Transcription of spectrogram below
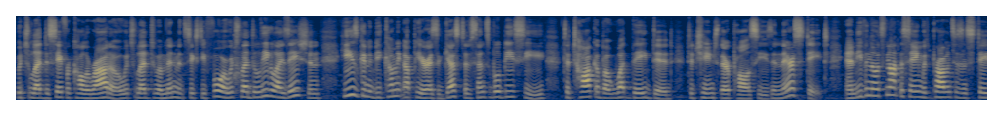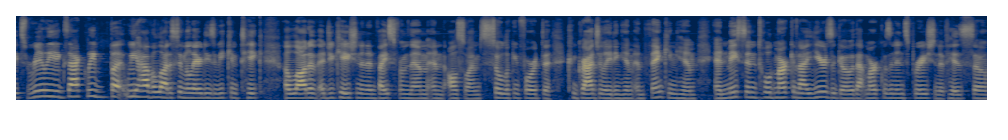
which led to Safer Colorado, which led to Amendment 64, which led to legalization. He's going to be coming up here as a guest of Sensible BC to talk about what they did to change their policies in their state. And even though it's not the same with provinces and states really exactly, but we have a lot of similarities. We can take a lot of education and advice advice from them. And also, I'm so looking forward to congratulating him and thanking him. And Mason told Marc and I years ago that Marc was an inspiration of his. So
